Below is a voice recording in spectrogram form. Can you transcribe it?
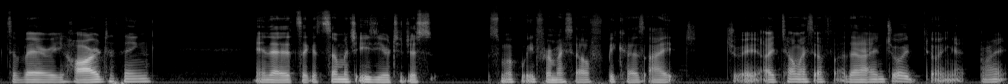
It's a very hard thing. And that it's like it's so much easier to just smoke weed for myself because I I tell myself that I enjoy doing it, right?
